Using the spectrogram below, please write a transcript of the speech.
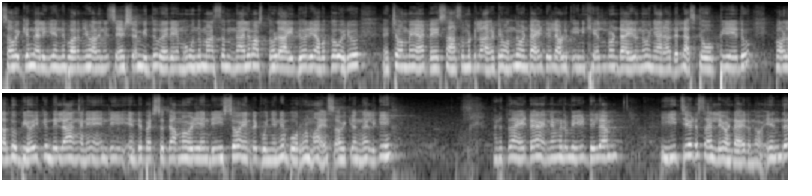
സൗഖ്യം നൽകിയെന്ന് പറഞ്ഞു. അതിനുശേഷം ഇതുവരെ മൂന്ന് മാസം നാല് മാസത്തോളമായി ഇതുവരെ അവൾക്ക് ഒരു ചുമയാട്ടെ ശ്വാസമുട്ടലാകട്ടെ ഒന്നും ഉണ്ടായിട്ടില്ല. അവൾക്ക് ഇൻഹേലറുണ്ടായിരുന്നു ഞാൻ അതെല്ലാം സ്റ്റോപ്പ് ചെയ്തു. ഇപ്പോൾ അത് ഉപയോഗിക്കുന്നില്ല. അങ്ങനെ എന്റെ എന്റെ പരിശുദ്ധ അമ്മ വഴി എന്റെ ഈശോ എന്റെ കുഞ്ഞിന് പൂർണമായ സൗഖ്യം നൽകി. അടുത്തതായിട്ട് ഞങ്ങളുടെ വീട്ടിൽ ഈച്ചയുടെ ശല്യം ഉണ്ടായിരുന്നു. എന്ത്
